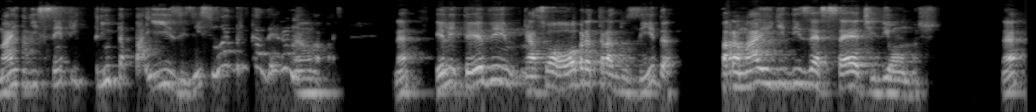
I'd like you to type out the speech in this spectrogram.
Mais de 130 países. Isso não é brincadeira, não, rapaz. Né? Ele teve a sua obra traduzida para mais de 17 idiomas. Né?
